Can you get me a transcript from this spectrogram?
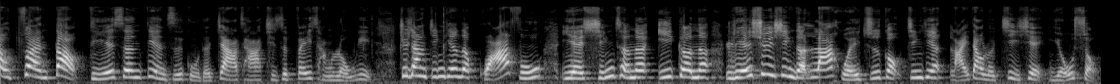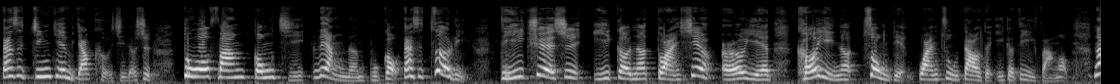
要赚到叠升电子股的价差，其实非常容易。就像今天的华。幅也形成了一个呢连续性的拉回之后，今天来到了季线有守，但是今天比较可惜的是多方攻击量能不够，但是这里的确是一个呢短线而言可以呢重点关注到的一个地方哦。那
